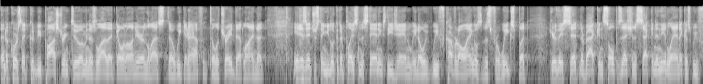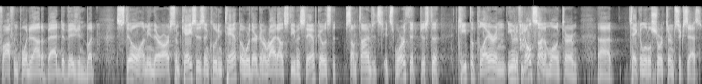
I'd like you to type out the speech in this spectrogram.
And of course, that could be posturing too. I mean, there's a lot of that going on here in the last uh, week and a half until the trade deadline. But it is interesting. You look at their place in the standings, DJ, and you know we've we've covered all angles of this for weeks. But here they sit, and they're back in sole possession of second in the Atlantic, as we've often pointed out, a bad division. But still, I mean, there are some cases, including Tampa, where they're going to ride out Steven Stamkos. That sometimes it's it's worth it just to keep the player, and even if you don't sign him long term, uh, take a little short term success.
